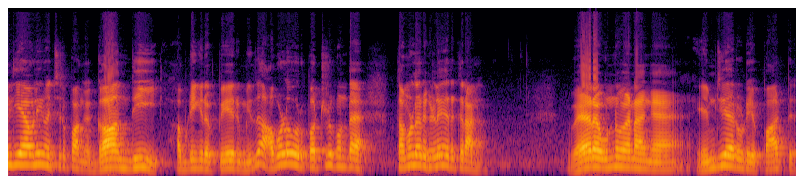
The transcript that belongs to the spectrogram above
இந்தியாவிலையும் வச்சுருப்பாங்க. காந்தி அப்படிங்கிற பேர் மீது அவ்வளோ ஒரு பற்று கொண்ட தமிழர்களே இருக்கிறாங்க. வேற ஒன்றும் வேணாங்க. எம்ஜிஆருடைய பாட்டு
